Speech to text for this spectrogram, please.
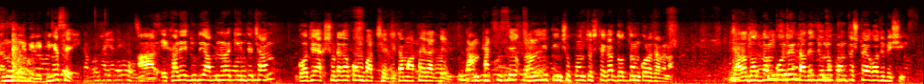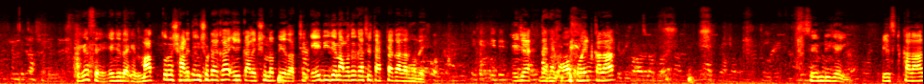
হোম ডেলিভারি ঠিক আছে? আর এখানে যদি আপনারা কিনতে চান গজে একশো টাকা কম পাচ্ছেন এটা মাথায় রাখবেন। দাম থাকতেছে অনলি তিনশো পঞ্চাশ টাকা, দরদাম করা যাবে না। যারা দরদাম করবেন, তাদের জন্য পঞ্চাশ টাকা গজে বেশি। ঠিক আছে? এই যে দেখেন, মাত্র সাড়ে তিনশো টাকা এই কালেকশনটা পেয়ে যাচ্ছেন। এই ডিজাইন আমাদের কাছে চারটা কালার হবে। এই যে দেখেন off white colour same design paste colour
